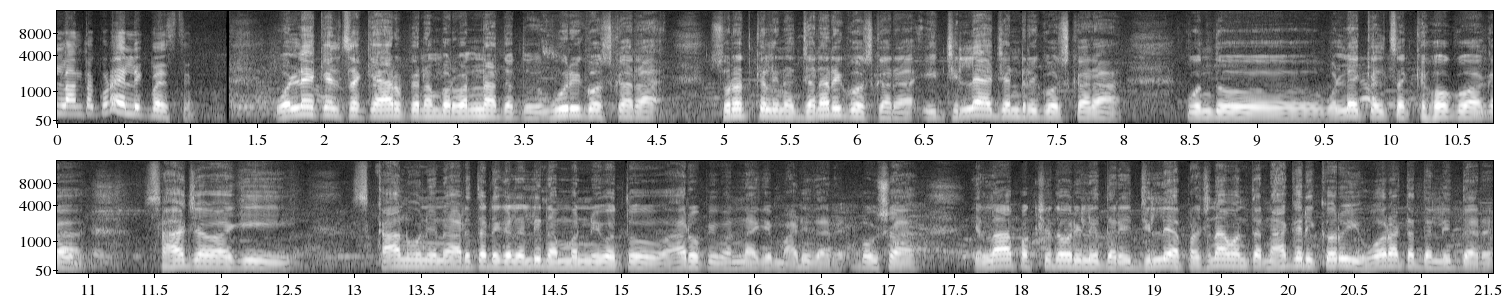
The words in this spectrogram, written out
ಇಲ್ಲ ಅಂತ ಕೂಡ ಎಲ್ಲಿಗೆ ಬಯಸ್ತೀನಿ. ಒಳ್ಳೆ ಕೆಲಸಕ್ಕೆ ಆರೋಪಿ ನಂಬರ್ ಒನ್ ಆದದ್ದು ಊರಿಗೋಸ್ಕರ, ಸುರತ್ಕಲ್ಲಿನ ಜನರಿಗೋಸ್ಕರ, ಈ ಜಿಲ್ಲೆಯ ಜನರಿಗೋಸ್ಕರ ಒಂದು ಒಳ್ಳೆ ಕೆಲಸಕ್ಕೆ ಹೋಗುವಾಗ ಸಹಜವಾಗಿ ಕಾನೂನಿನ ಅಡೆತಡೆಗಳಲ್ಲಿ ನಮ್ಮನ್ನು ಇವತ್ತು ಆರೋಪಿವನ್ನಾಗಿ ಮಾಡಿದ್ದಾರೆ. ಬಹುಶಃ ಎಲ್ಲ ಪಕ್ಷದವರು ಇಲ್ಲಿದ್ದಾರೆ. ಈ ಜಿಲ್ಲೆಯ ಪ್ರಜ್ಞಾವಂತ ನಾಗರಿಕರು ಈ ಹೋರಾಟದಲ್ಲಿದ್ದಾರೆ.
